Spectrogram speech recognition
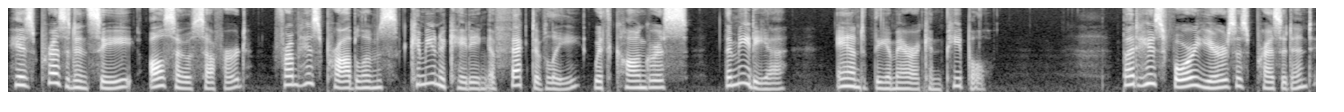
His presidency also suffered from his problems communicating effectively with Congress, the media, and the American people. But his four years as president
